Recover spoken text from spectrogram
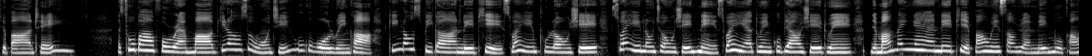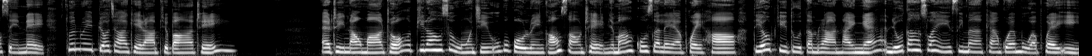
ဖြစ်ပါတယ်။အဆိုပါဖိုရမ်မှာပြည်ထောင်စုဝန်ကြီးဦးကိုကိုလွင်က keynote speaker အနေဖြင့်စွမ်းရည်ဖူလုံရေးစွမ်းရည်လုံခြုံရေးနှင့်စွမ်းရည်အသွင်ကူးပြောင်းရေးတွင်မြန်မာနိုင်ငံအနေဖြင့်ပါဝင်ဆောင်ရွက်နေမှုခေါင်းစဉ်နဲ့ဆွေးနွေးပြောကြားခဲ့တာဖြစ်ပါတယ်။ အဲ့ဒီနောက်မှာတော့ပြည်ထောင်စုဝန်ကြီးဦးကိုကိုလွင်ခေါင်းဆောင်တဲ့မြန်မာကိုယ်စားလှယ်အဖွဲ့ဟာတရုတ်ပြည်သူ့သမ္မတနိုင်ငံအမျိုးသားစွမ်းအင်စီမံခန့်ခွဲမှုအဖွဲ့၏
